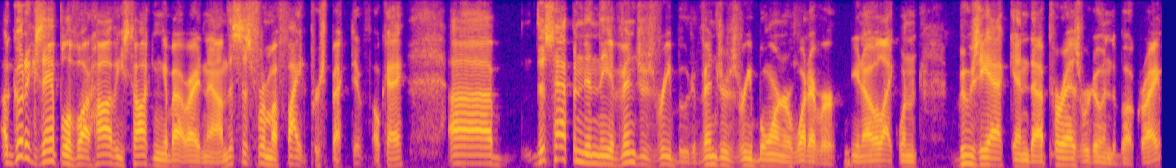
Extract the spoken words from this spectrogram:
a good example of what Javi's talking about right now, and this is from a fight perspective, okay? Uh, this happened in the Avengers reboot, Avengers Reborn, or whatever, you know, like when Busiek and uh, Perez were doing the book, right?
